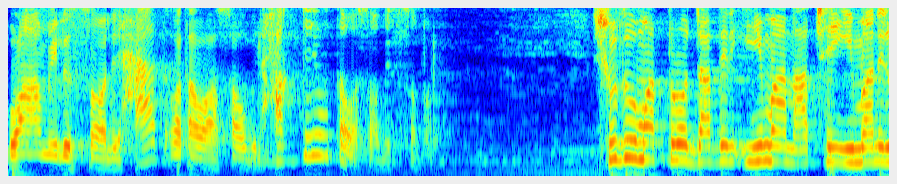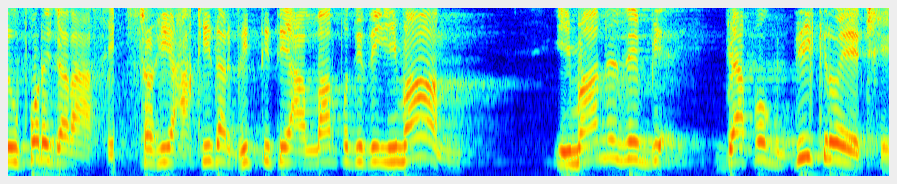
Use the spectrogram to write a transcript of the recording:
ওয়ামিলু অথবা সাউবিল হাক্কে সাবিস সবর শুধুমাত্র যাদের ইমান আছে ইমানের উপরে যারা আছে, সহি আকিদার ভিত্তিতে আল্লাহর প্রতি যে ইমান ইমানের যে ব্যাপক দিক রয়েছে,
